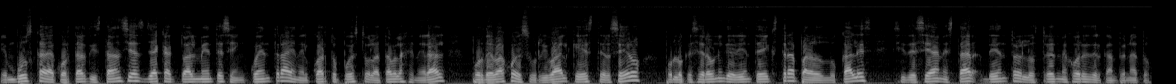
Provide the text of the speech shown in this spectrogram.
en busca de acortar distancias, ya que actualmente se encuentra en el cuarto puesto de la tabla general, por debajo de su rival que es tercero, por lo que será un ingrediente extra para los locales si desean estar dentro de los tres mejores del campeonato.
